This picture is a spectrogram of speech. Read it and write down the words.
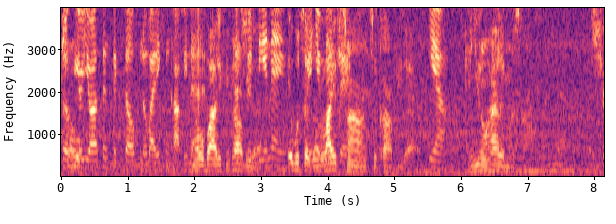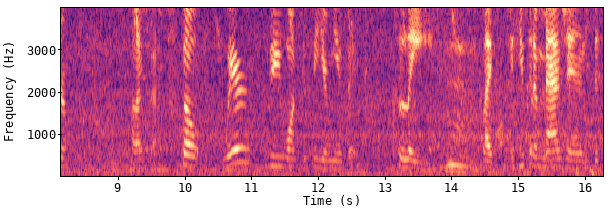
So, So- if you're your authentic self, nobody can copy that. Nobody can That's copy your that. DNA It would take a music. lifetime to copy that, Yeah, and you don't have that much time. it's true. I like that. So, where do you want to see your music played? Mm. Like, if you could imagine this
